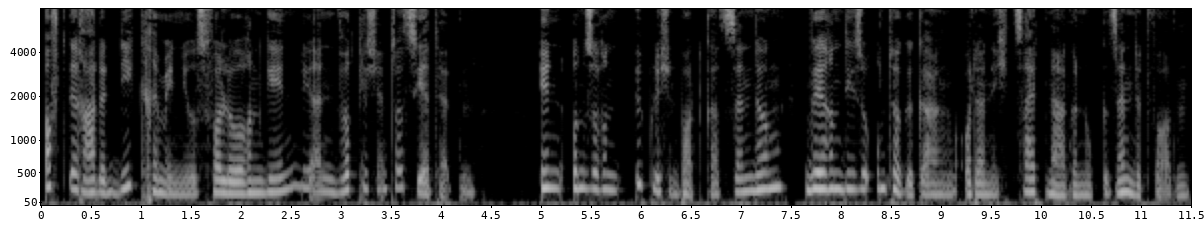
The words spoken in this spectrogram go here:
oft gerade die Krimi-News verloren gehen, die einen wirklich interessiert hätten. In unseren üblichen Podcast-Sendungen wären diese untergegangen oder nicht zeitnah genug gesendet worden.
